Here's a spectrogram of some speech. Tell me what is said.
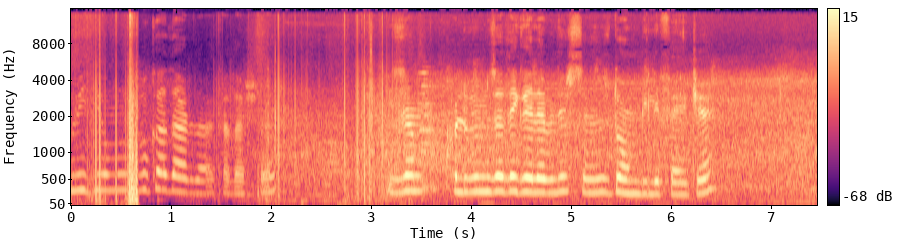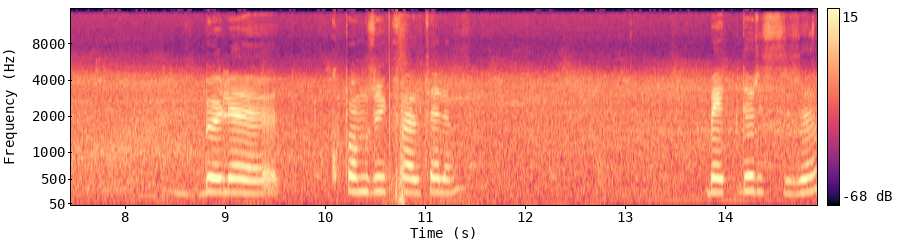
Videomuz bu kadardı arkadaşlar. Bizim kulübümüze de gelebilirsiniz Dombili FC. Böyle kupamızı yükseltelim. Bekleriz sizi.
